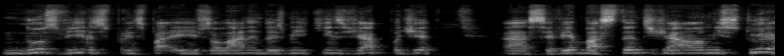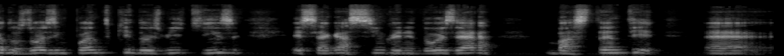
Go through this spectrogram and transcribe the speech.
nos vírus principais, isolado em 2015, já podia uh, se ver bastante já uma mistura dos dois, enquanto que em 2015 esse H5N2 era bastante, é,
